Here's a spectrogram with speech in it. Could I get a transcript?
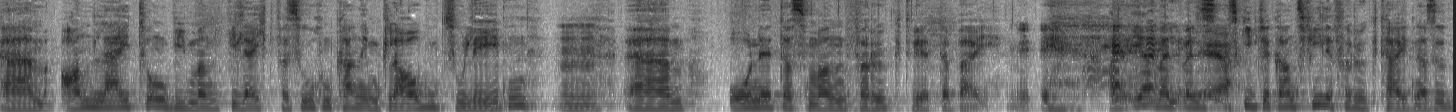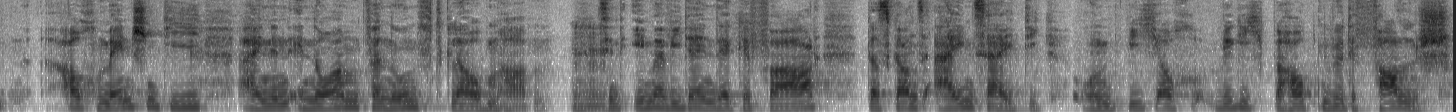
ähm, Anleitung, wie man vielleicht versuchen kann, im Glauben zu leben, mhm. ähm, ohne dass man verrückt wird dabei. Also, ja, weil, weil es, es, gibt ja ganz viele Verrücktheiten. Also auch Menschen, die einen enormen Vernunftglauben haben, mhm. sind immer wieder in der Gefahr, das ganz einseitig und wie ich auch wirklich behaupten würde, falsch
